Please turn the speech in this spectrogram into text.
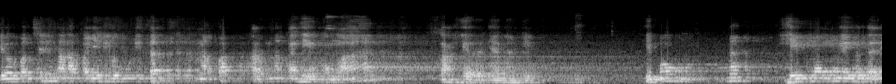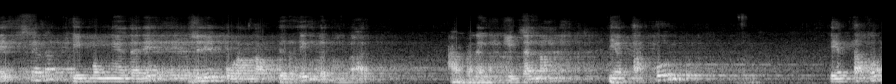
jawaban sini kenapa jadi komunitas kenapa? Karena kehimungan lahirnya Nabi. Himong. Nah himongnya itu tadi himongnya tadi jadi orang kafir itu bermanfaat apalagi kita nah tiap tahun tiap tahun.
